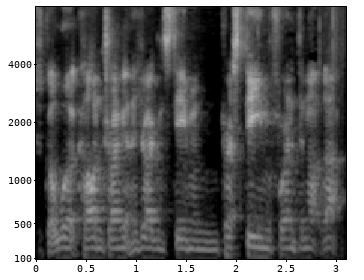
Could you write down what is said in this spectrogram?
Just got to work hard and try and get in the Dragons team and press team before anything like that.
